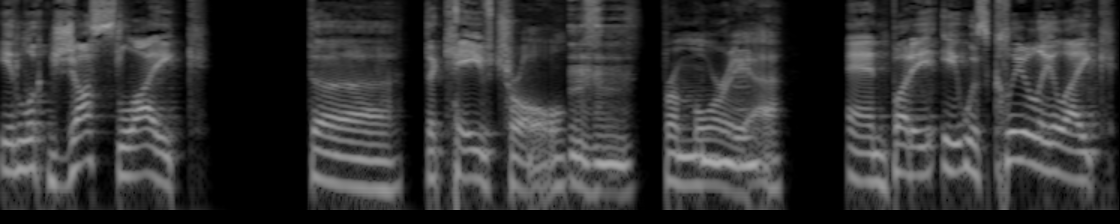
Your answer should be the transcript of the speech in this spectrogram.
It looked just like the the cave troll Mhm. from Moria, and but it, it was clearly like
